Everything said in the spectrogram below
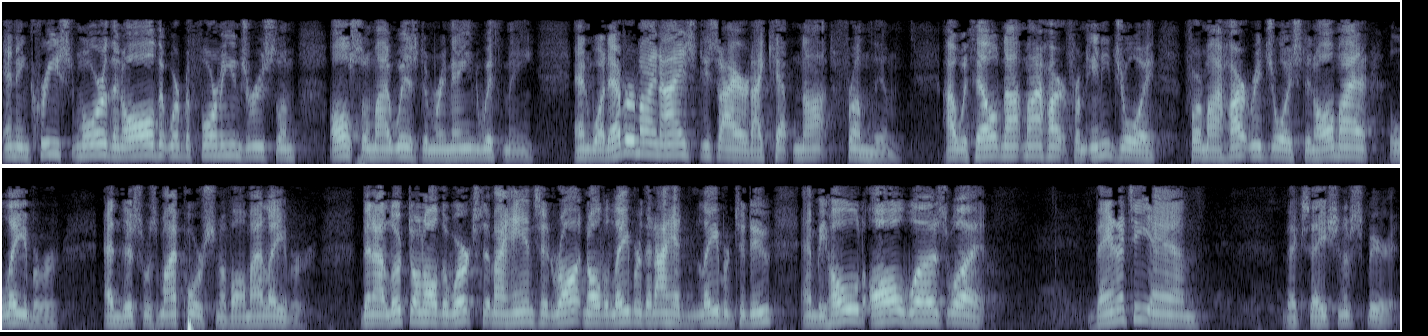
and increased more than all that were before me in Jerusalem. Also my wisdom remained with me. And whatever mine eyes desired, I kept not from them. I withheld not my heart from any joy, for my heart rejoiced in all my labor, and this was my portion of all my labor. Then I looked on all the works that my hands had wrought and all the labor that I had labored to do, and behold, all was what? Vanity and vexation of spirit.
